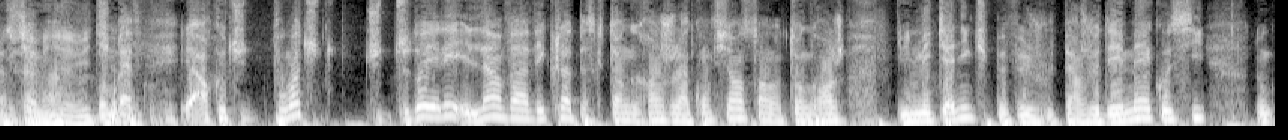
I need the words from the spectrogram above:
Huitième. Bon, bref. Et alors que tu, pour moi, tu, tu, tu dois y aller et l'un va avec l'autre parce que t'engranges la confiance, t'en- t'engranges une mécanique, tu peux faire jouer, des mecs aussi. Donc,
